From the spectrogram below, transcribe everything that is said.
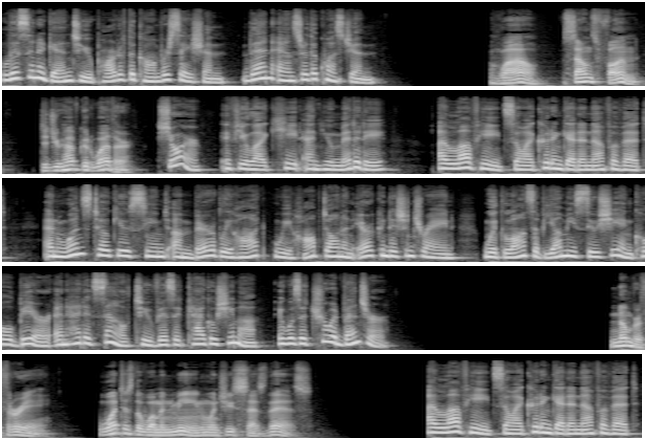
Listen again to part of the conversation, then answer the question. Wow, sounds fun. Did you have good weather? Sure, if you like heat and humidity. I love heat, so I couldn't get enough of it. And once Tokyo seemed unbearably hot, we hopped on an air conditioned train with lots of yummy sushi and cold beer and headed south to visit Kagoshima. It was a true adventure. Number 3. What does the woman mean when she says this? I love heat, so I couldn't get enough of it.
